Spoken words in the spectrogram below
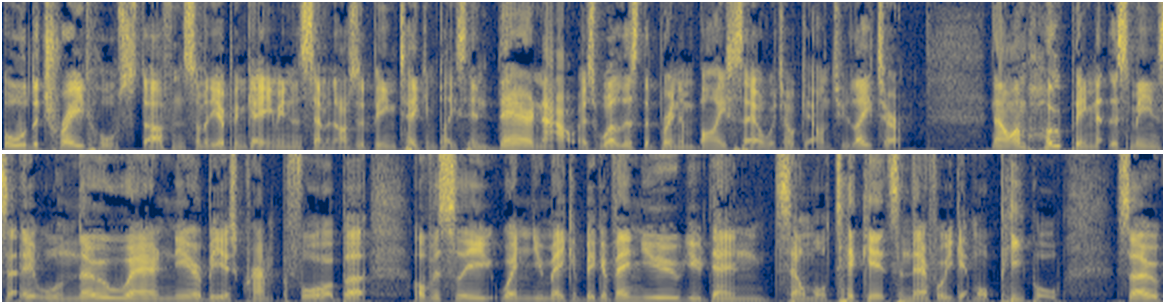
all the trade hall stuff and some of the open gaming and seminars are being taken place in there now, as well as the bring and buy sale, which I'll get onto later. Now, I'm hoping that this means that it will nowhere near be as cramped before, but obviously, when you make a bigger venue, you then sell more tickets and therefore you get more people. So,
